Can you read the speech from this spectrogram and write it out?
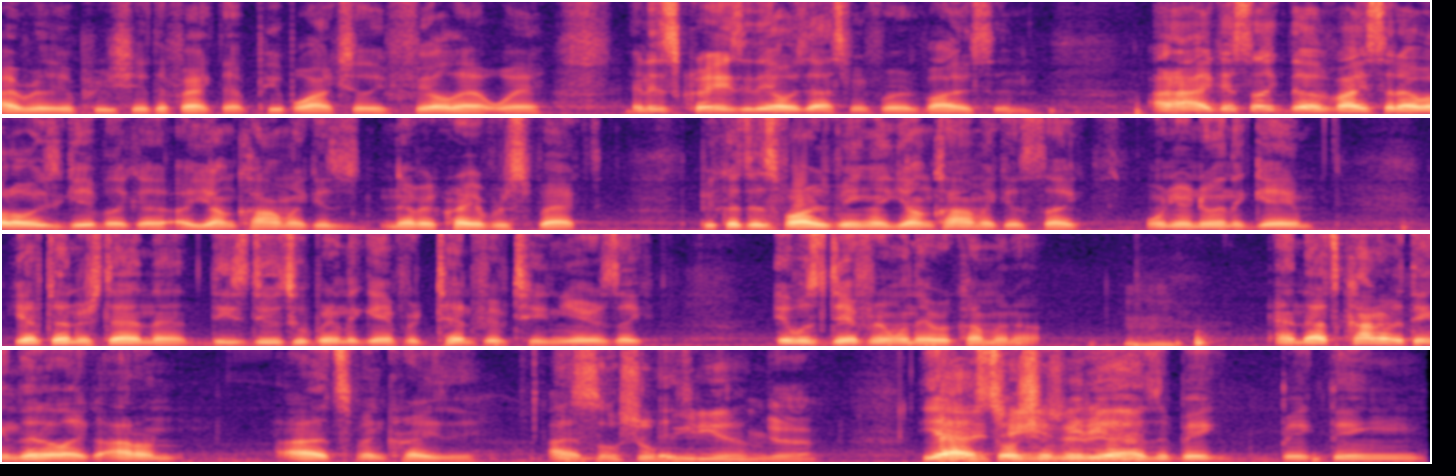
I really appreciate the fact that people actually feel that way. And it's crazy. They always ask me for advice, and I, I guess like the advice that I would always give like a, a young comic is never crave respect, because as far as being a young comic, it's like when you're new in the game, you have to understand that these dudes who've been in the game for 10, 15 years, like it was different when they were coming up, and that's kind of a thing that like I don't. Uh, it's been crazy. I- social media. Yeah. Yeah, social media everything. has a big, big thing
